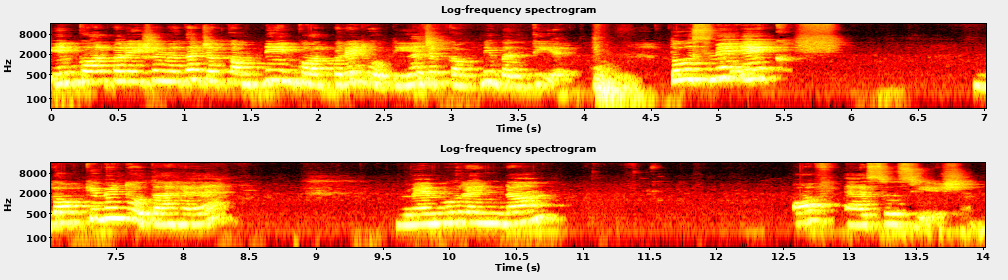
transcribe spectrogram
incorporation मतलब जब कंपनी इनकॉर्पोरेट होती है, जब कंपनी बनती है तो उसमें एक डॉक्यूमेंट होता है memorandum of association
